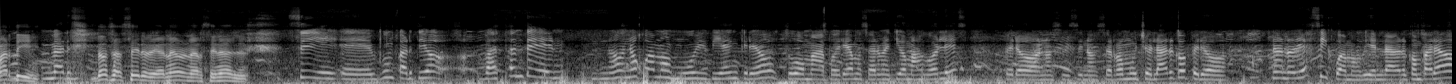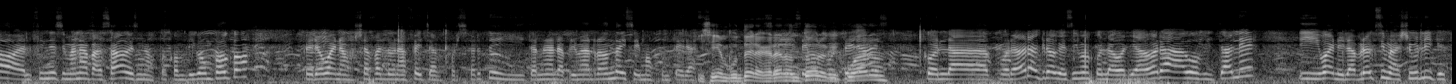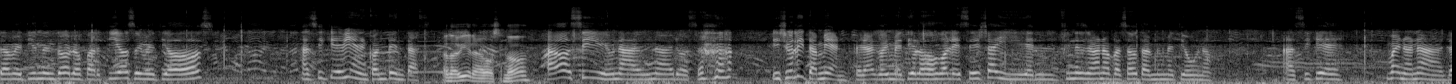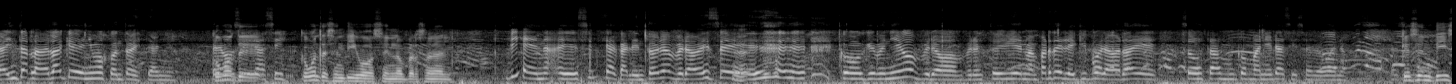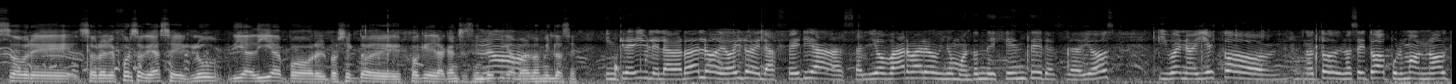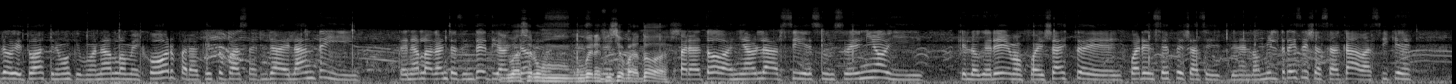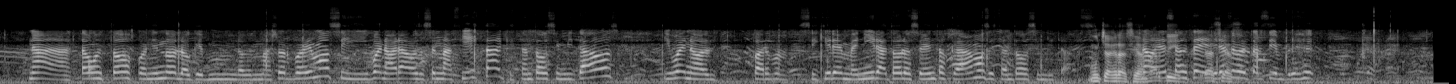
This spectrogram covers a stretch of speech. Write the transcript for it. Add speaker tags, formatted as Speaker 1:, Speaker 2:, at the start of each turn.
Speaker 1: Marti,
Speaker 2: Marti.
Speaker 1: 2 a 0 le ganaron a Arsenal.
Speaker 2: Sí, eh, fue un partido bastante. No, no jugamos muy bien, creo. Estuvo más, podríamos haber metido más goles, pero no sé, se nos cerró mucho el arco. Pero no, en realidad sí jugamos bien. La, comparado al fin de semana pasado, que se nos complicó un poco. Pero bueno, ya falta una fecha, por suerte, y termina la primera ronda y seguimos punteras.
Speaker 1: Y siguen punteras, ganaron
Speaker 2: Sí,
Speaker 1: todo lo que
Speaker 2: punteras.
Speaker 1: jugaron.
Speaker 2: Con la, por ahora creo que seguimos con la goleadora Agos Vitales. Y bueno, y la próxima Juli, que está metiendo en todos los partidos, hoy metió dos. Así que bien, contentas.
Speaker 1: Anda bien a vos, ¿no?
Speaker 2: Agos sí, una, una grosa. y Juli también, esperá que hoy metió los dos goles ella y el fin de semana pasado también metió uno. Así que, bueno, nada, la Inter la verdad que venimos con todo este año.
Speaker 1: ¿Cómo te,
Speaker 2: así.
Speaker 1: ¿Cómo te sentís vos en lo personal?
Speaker 2: Bien, eh, soy media calentona, pero a veces como que me niego, pero, pero estoy bien. Aparte del equipo, la verdad que somos todas muy compañeras y eso es lo bueno.
Speaker 1: ¿Qué sentís sobre, sobre el esfuerzo que hace el club día a día por el proyecto de hockey de la cancha sintética
Speaker 2: No.
Speaker 1: para el 2012?
Speaker 2: Increíble, la verdad lo de hoy, lo de la feria salió bárbaro, vino un montón de gente, gracias a Dios. Y bueno, y esto, no, todo, no sé, todo a pulmón, ¿no? Creo que todas tenemos que ponerlo mejor para que esto pueda salir adelante y tener la cancha sintética.
Speaker 1: Y va a ser un- beneficio para todas.
Speaker 2: Para todas, ni hablar, sí, es un sueño y que lo queremos, pues ya este jugar en césped ya se, en el 2013 ya se acaba, así que nada, estamos todos poniendo lo que, lo que mayor podemos y bueno, ahora vamos a hacer una fiesta, que están todos invitados y bueno, para- si quieren venir a todos los eventos que hagamos, están todos invitados.
Speaker 1: Muchas gracias,
Speaker 2: No, gracias a ustedes, gracias por estar siempre.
